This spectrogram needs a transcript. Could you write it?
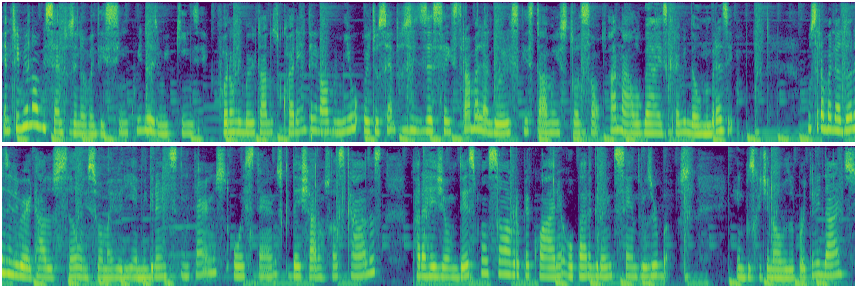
Entre 1995 e 2015, foram libertados 49.816 trabalhadores que estavam em situação análoga à escravidão no Brasil. Os trabalhadores libertados são, em sua maioria, imigrantes internos ou externos que deixaram suas casas para a região de expansão agropecuária ou para grandes centros urbanos, em busca de novas oportunidades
